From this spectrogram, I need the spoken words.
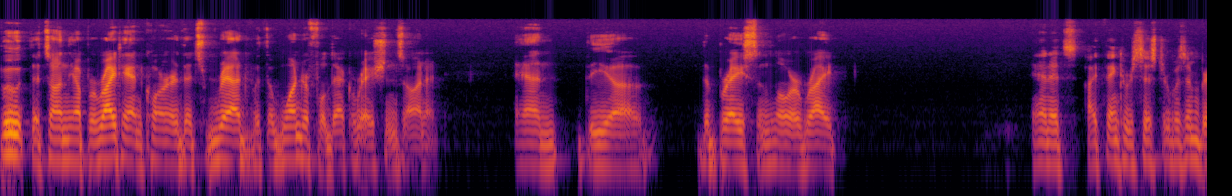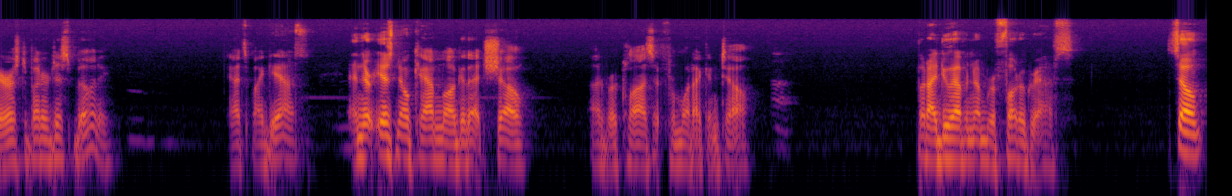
boot that's on the upper right hand corner that's red with the wonderful decorations on it, and the, uh, the brace in lower right. And it's, I think her sister was embarrassed about her disability. That's my guess. And there is no catalog of that show out of her closet, from what I can tell. But I do have a number of photographs. So,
